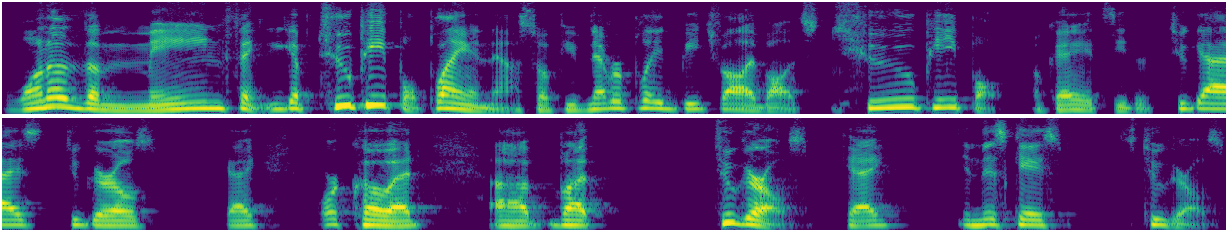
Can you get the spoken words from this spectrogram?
one of the main things you have two people playing now. So if you've never played beach volleyball, it's two people. Okay. It's either two guys, two girls, okay, or co ed, uh, but two girls. Okay. In this case, it's two girls.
